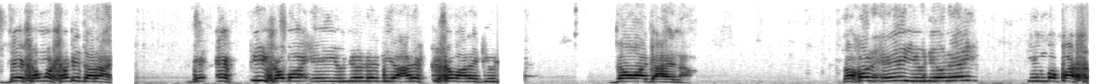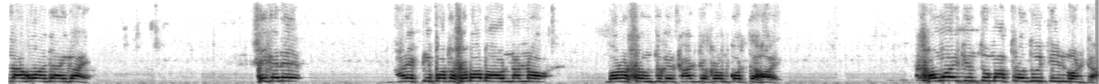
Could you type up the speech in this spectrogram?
যে সমস্যাটি দাঁড়ায়, যে একটি সভা এই ইউনিয়নে দিয়ে আরেকটি সভা, আরেক ইউনিয়নে দেওয়া যায় না। তখন এই ইউনিয়নেই কিংবা পাশে লাগোয়া জায়গায় সেখানে আরেকটি পথসভা বা অন্যান্য বড় সংযোগের কার্যক্রম করতে হয়। সময় কিন্তু মাত্র দুই তিন ঘণ্টা।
